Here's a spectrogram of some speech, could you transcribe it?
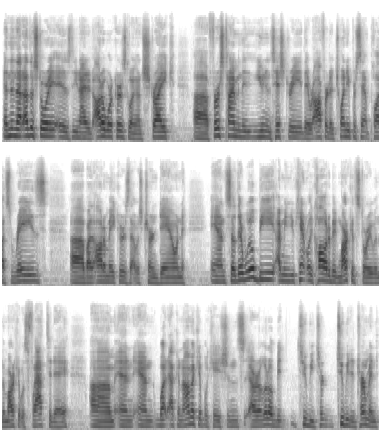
And then that other story is the United Auto Workers going on strike. Uh, first time in the union's history, they were offered a 20% plus raise uh, by the automakers. That was turned down. And so there will be, I mean, you can't really call it a big market story when the market was flat today um, and and what economic implications are a little bit to be to be determined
